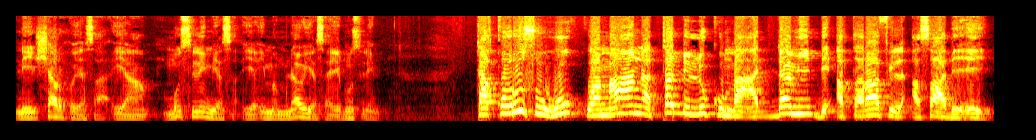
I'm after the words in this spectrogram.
Ni sharhu ya, ya Muslim ya, ya Imam Nawawi ya Sahih Muslim. Takurusuhu, kwa maana tadluku maa dami biatrafi lasabii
